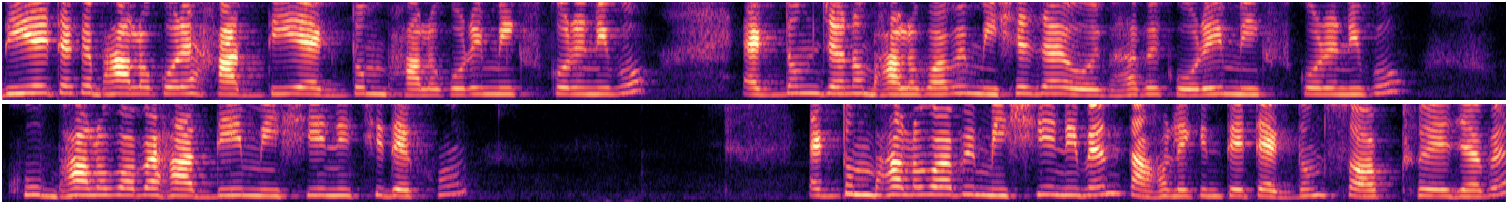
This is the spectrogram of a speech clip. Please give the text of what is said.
দিয়ে এটাকে ভালো করে হাত দিয়ে একদম ভালো করে মিক্স করে নিব। একদম যেন ভালোভাবে মিশে যায় ওইভাবে করেই মিক্স করে নিব। খুব ভালোভাবে হাত দিয়ে মিশিয়ে নিচ্ছি দেখুন। একদম ভালোভাবে মিশিয়ে নেবেন তাহলে কিন্তু এটা একদম সফট হয়ে যাবে।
